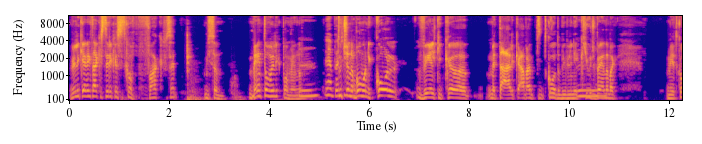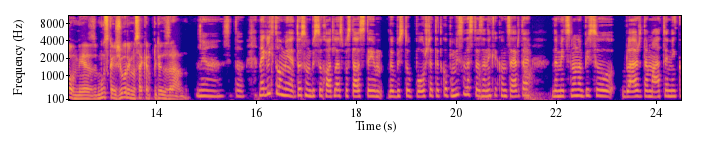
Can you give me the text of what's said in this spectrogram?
veliko je enih takih stvari, ki se tako, fuck, vse, mislim, meni to veliko pomeni. mm, ja, Tudi če ne bomo nikoli veliki, kot Metallica, pa tako, da bi bili nek Mm. huge band, ampak mi je tako, mi je muska žur in vse, kar pride zraven. Ja, se to. Ne, glih to mi je, to sem v bistvu hotela spostaviti s tem, da v bistvu pošljete tako. Pa mislim, da ste za neke koncerte, da mi je celo napisal Blaž, da imate nek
